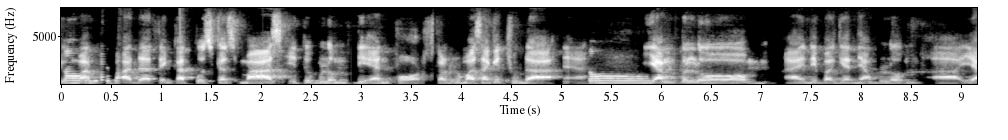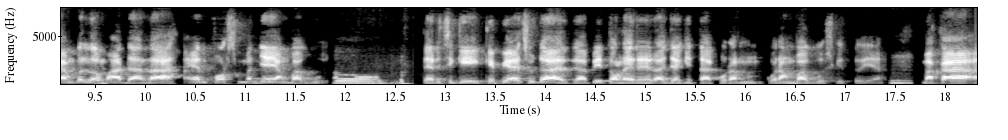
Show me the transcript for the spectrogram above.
cuma oh, gitu. pada tingkat puskesmas itu belum di enforce. Kalau rumah sakit sudah. Ya. Oh. Yang belum, nah ini bagian yang belum. Uh, yang belum adalah enforcementnya yang bagus. Oh dari segi KPI sudah, tapi tolerir aja kita kurang kurang bagus gitu ya. Hmm. Maka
